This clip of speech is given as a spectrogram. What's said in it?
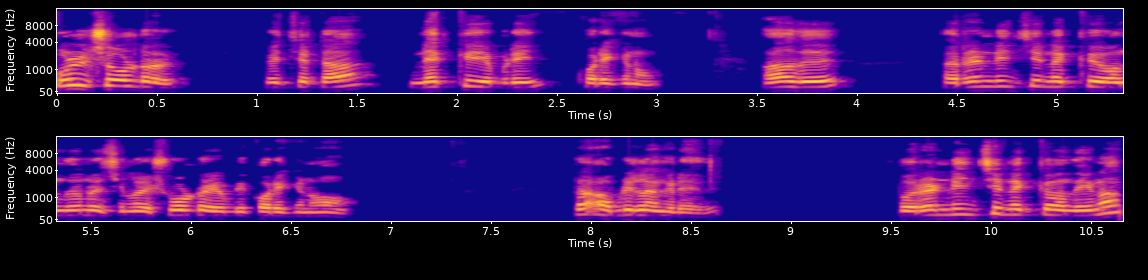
ஃபுல் ஷோல்டர் வச்சுட்டா நெக்கு எப்படி குறைக்கணும்? அதாவது ரெண்டு இன்ச்சு நெக்கு வந்துன்னு வச்சுக்கலாம் ஷோல்டர் எப்படி குறைக்கணும்? அப்படிலாம் கிடையாது. இப்போ ரெண்டு இன்ச்சு நெக்கு வந்தீங்கன்னா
